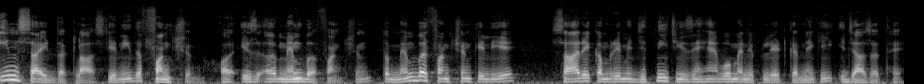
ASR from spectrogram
inside the class यानी द फ़ंक्शन और इज़ अ मेंबर फ़ंक्शन तो मेंबर फ़ंक्शन के लिए सारे कमरे में जितनी चीज़ें हैं वो मैनिपुलेट करने की इजाज़त है।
